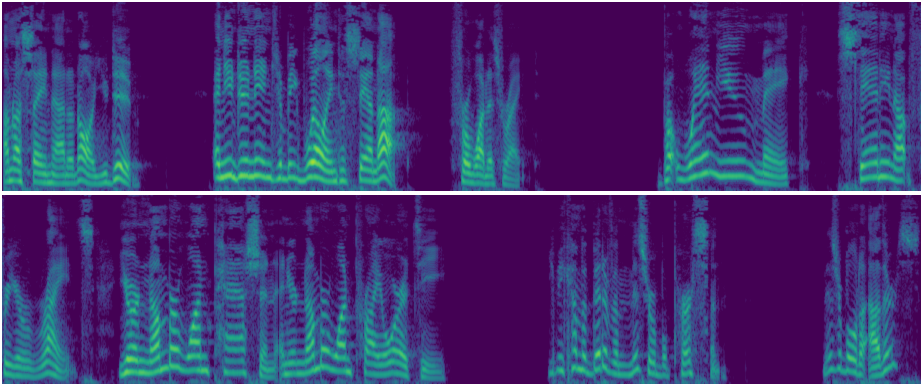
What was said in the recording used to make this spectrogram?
I'm not saying that at all. You do. And you do need to be willing to stand up for what is right. But when you make standing up for your rights your number one passion and your number one priority, you become a bit of a miserable person miserable to others,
